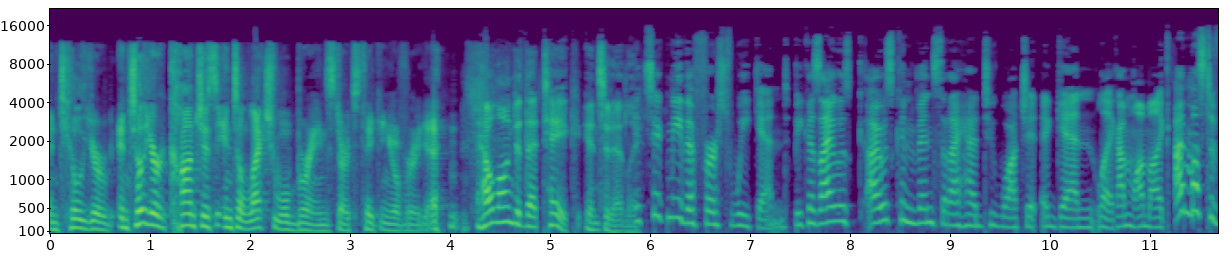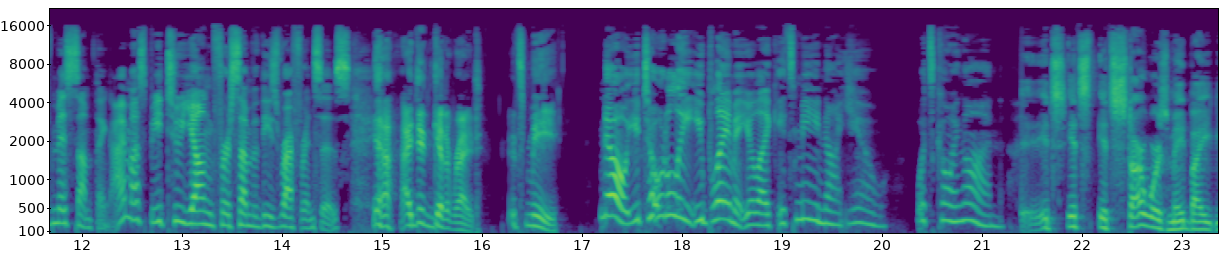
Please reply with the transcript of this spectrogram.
until your until your conscious intellectual brain starts taking over again. How long did that take, incidentally? It took me the first weekend because I was I was convinced that I had to watch it again. Like I'm, I'm like I must have missed something. I must be too young for some of these references. yeah i didn't get it right it's me No, you totally you blame it. You're like it's me, not you. What's going on? It's it's it's Star Wars made by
